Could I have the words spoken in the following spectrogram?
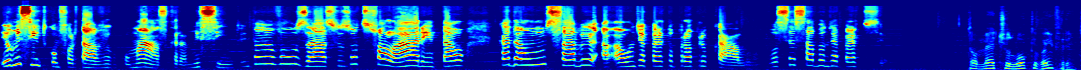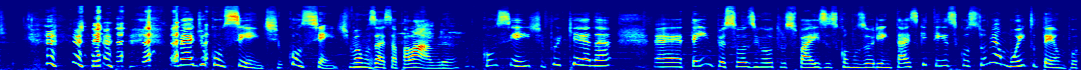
Eu me sinto confortável com máscara? Me sinto. Então eu vou usar. Se os outros falarem e tal, cada um sabe aonde aperta o próprio calo. Você sabe onde aperta o seu. Então mete o louco e vai em frente. Médio consciente, o consciente, vamos usar essa palavra? Consciente, porque, né? É, tem pessoas em outros países, como os orientais, que têm esse costume há muito tempo.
